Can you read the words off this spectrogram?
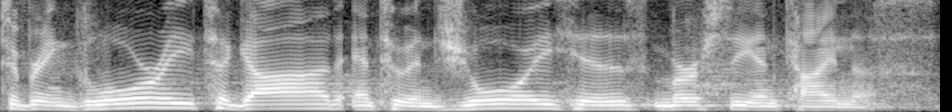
to bring glory to God and to enjoy his mercy and kindness.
